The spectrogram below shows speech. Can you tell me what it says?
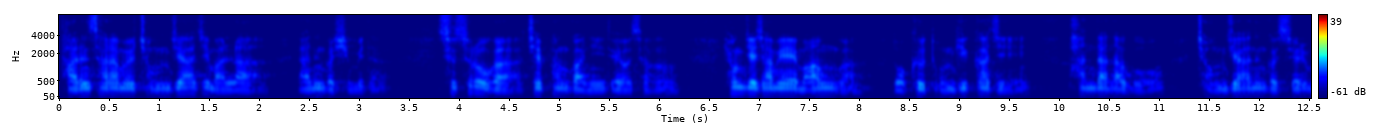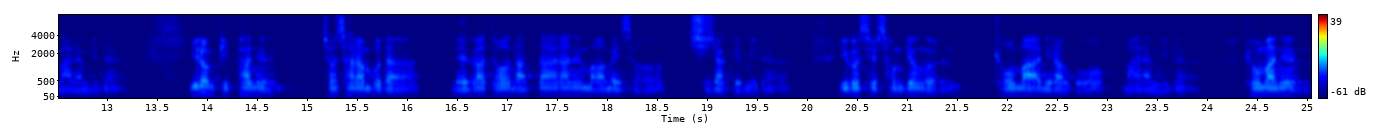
다른 사람을 정죄하지 말라라는 것입니다. 스스로가 재판관이 되어서 형제 자매의 마음과 또 그 동기까지 판단하고 정죄하는 것을 말합니다. 이런 비판은 저 사람보다 내가 더 낫다라는 마음에서 시작됩니다. 이것을 성경은 교만이라고 말합니다. 교만은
